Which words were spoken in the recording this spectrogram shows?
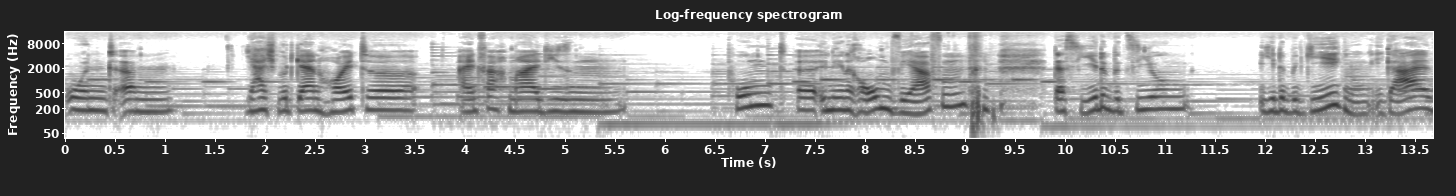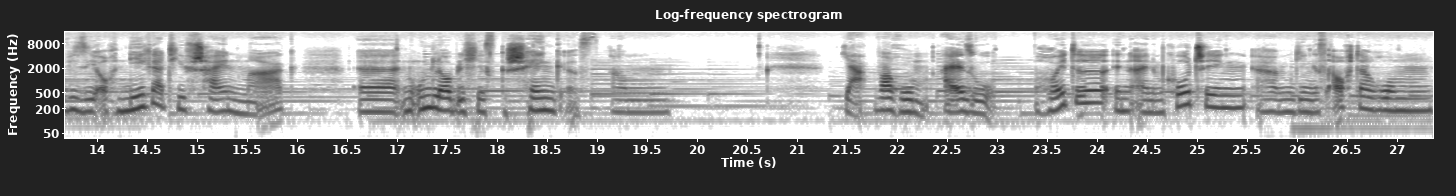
Und ähm, ja, ich würde gern heute einfach mal diesen Punkt äh, in den Raum werfen, dass jede Beziehung, jede Begegnung, egal wie sie auch negativ scheinen mag, äh, ein unglaubliches Geschenk ist. Ähm, ja, warum? Also heute in einem Coaching ähm, ging es auch darum,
